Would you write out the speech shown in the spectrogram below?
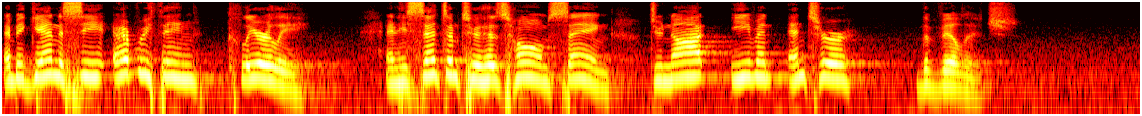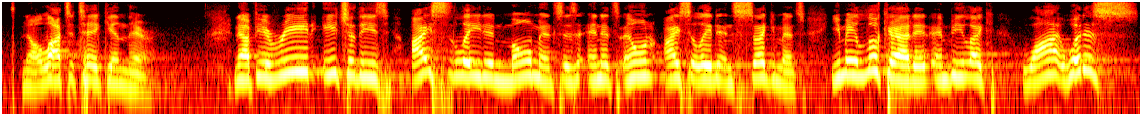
and began to see everything clearly. And he sent him to his home, saying, Do not even enter the village. Now, a lot to take in there. Now, if you read each of these isolated moments in its own isolated segments, you may look at it and be like, why, what is,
